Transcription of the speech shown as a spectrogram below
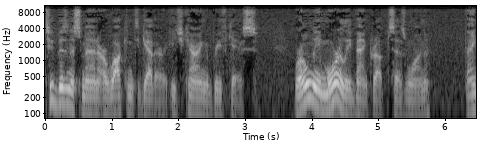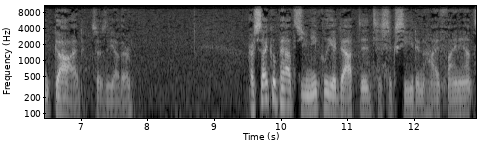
Two businessmen are walking together, each carrying a briefcase. We're only morally bankrupt, says one. Thank God, says the other. Are psychopaths uniquely adapted to succeed in high finance?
